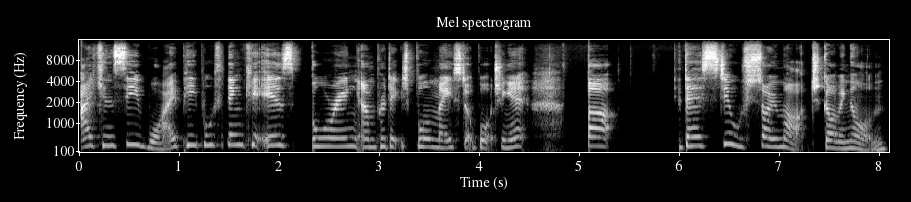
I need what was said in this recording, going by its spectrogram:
I can see why people think it is boring and predictable and may stop watching it. But there's still so much going on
